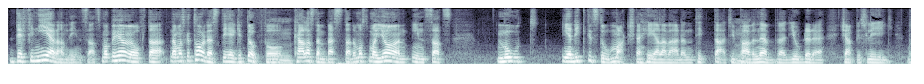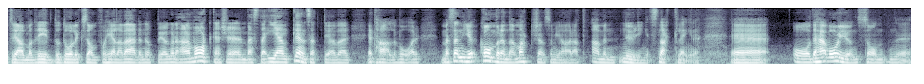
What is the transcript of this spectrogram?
definierande insats. Man behöver ofta, när man ska ta det där steget upp för att mm. kallas den bästa, då måste man göra en insats mot i en riktigt stor match när hela världen tittar. Typ mm. Pavel Nedved gjorde det Champions League mot Real Madrid och då liksom får hela världen upp i ögonen. Han har varit kanske den bästa egentligen sett över ett halvår. Men sen kommer den där matchen som gör att ah, men nu är det inget snack längre. Eh, och det här var ju en sån eh,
